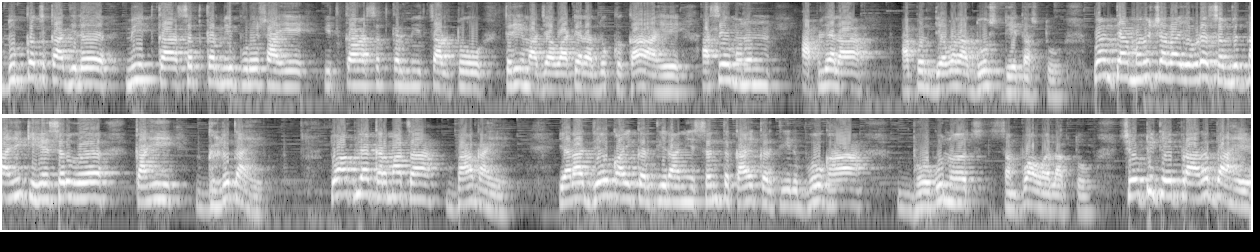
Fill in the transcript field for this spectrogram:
दुःखच का दिलं. मी इतका सत्कर्मी पुरुष आहे इतका सत्कर्मी चालतो तरी माझ्या वाट्याला दुःख का आहे? असे म्हणून आपल्याला आपण देवाला दोष देत असतो. पण त्या मनुष्याला एवढं समजत नाही की हे सर्व काही घडत आहे. तो आपल्या कर्माचा भाग आहे. याला देव काय करतील आणि संत काय करतील भोग हा भोगूनच संपवावा लागतो. शेवटी ते प्रारब्ध आहे.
